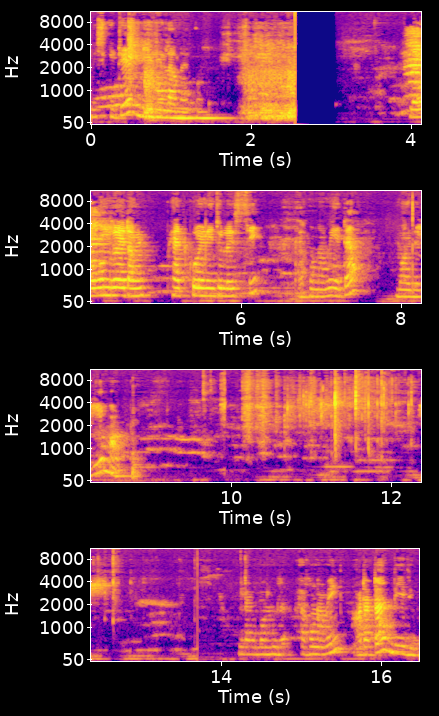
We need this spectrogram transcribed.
মিষ্টিতে দিয়ে দিলাম এখন। দেখো বন্ধুরা, এটা আমি ফ্যাট করে নিয়ে চলে এসেছি। এখন আমি এটা ময়দা দিয়ে মাখবো এখন আমি আটাটা দিয়ে দিব।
